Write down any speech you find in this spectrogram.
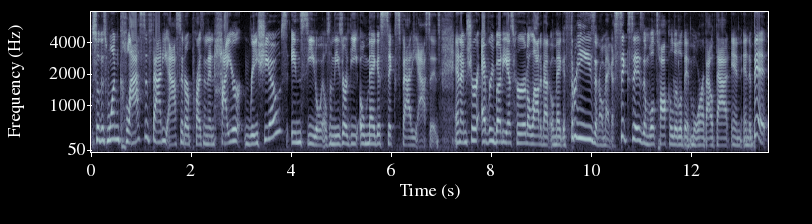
So, this one class of fatty acid are present in higher ratios in seed oils, and these are the omega 6 fatty acids. And I'm sure everybody has heard a lot about omega 3s and omega 6s, and we'll talk a little bit more about that in, in a bit.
